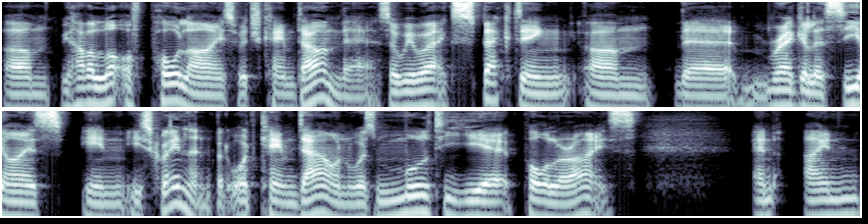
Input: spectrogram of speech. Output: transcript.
Um, we have a lot of polar ice which came down there. So we were expecting um, the regular sea ice in east greenland but what came down was multi-year polar ice. And I,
